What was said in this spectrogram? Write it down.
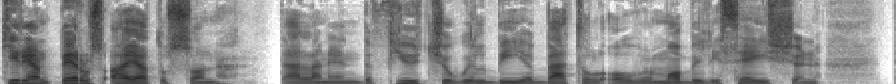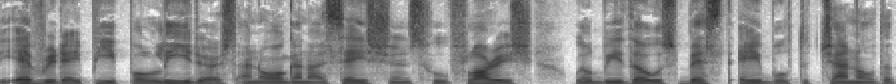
Kirjan perusajatus on tällainen The future will be a battle over mobilization – the everyday people, leaders, and organizations who flourish will be those best able to channel the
